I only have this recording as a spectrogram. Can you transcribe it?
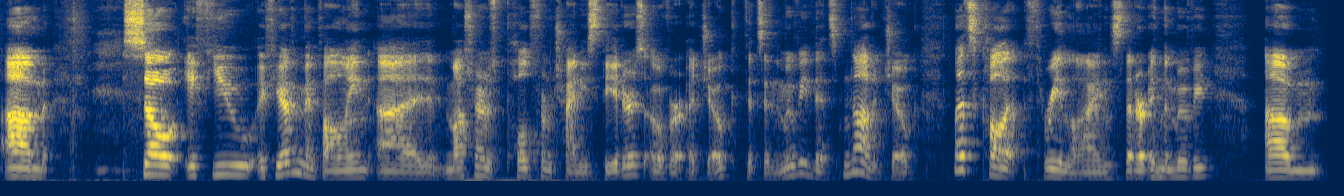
Um, so if you if you haven't been following, uh, Monster Hunter was pulled from Chinese theaters over a joke that's in the movie. That's not a joke. Let's call it three lines that are in the movie. Um,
